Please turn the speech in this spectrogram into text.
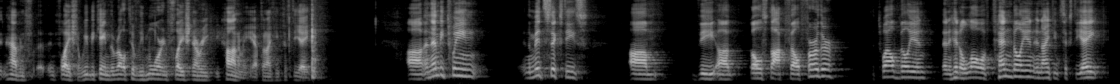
didn't have inf inflation. We became the relatively more inflationary economy after 1958. Uh, and then between, in the mid 60s, um, the uh, gold stock fell further to 12 billion, then it hit a low of 10 billion in 1968.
